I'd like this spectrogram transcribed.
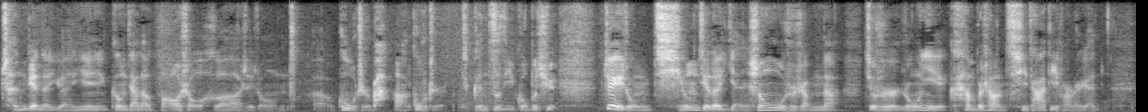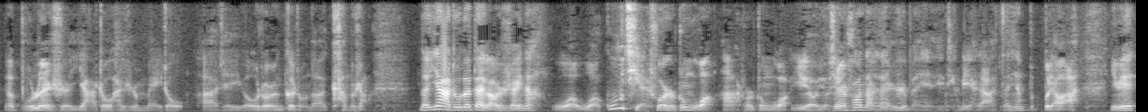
沉淀的原因，更加的保守和这种呃固执吧啊，固执跟自己过不去。这种情节的衍生物是什么呢？就是容易看不上其他地方的人。呃，不论是亚洲还是美洲啊，这个欧洲人各种的看不上。那亚洲的代表是谁呢？我我姑且说是中国啊，说中国。有有些人说那在日本也挺厉害的啊，咱先不不聊啊，因为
